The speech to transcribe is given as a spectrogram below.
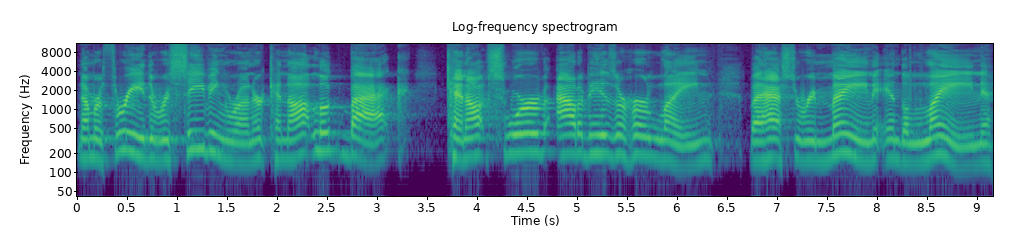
Number three, the receiving runner cannot look back, cannot swerve out of his or her lane, but has to remain in the lane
